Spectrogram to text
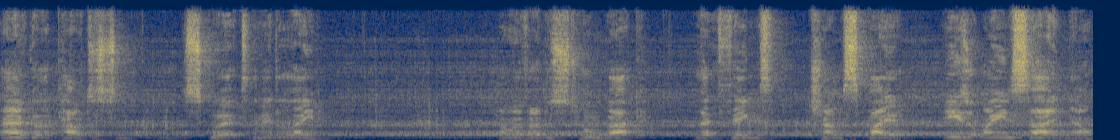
I've got the power to squirt to the middle lane. However, I just hung back, let things transpire. He's up my inside now.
